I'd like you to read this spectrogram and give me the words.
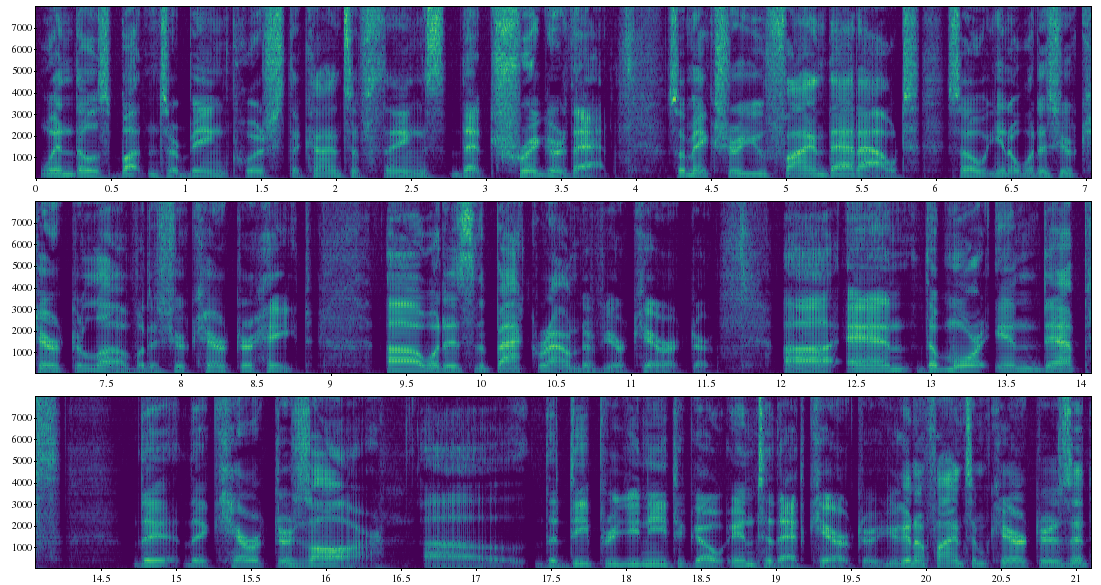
when those buttons are being pushed, the kinds of things that trigger that. So make sure you find that out. So, you know, what does your character love? What does your character hate? Uh, what is the background of your character? Uh, and the more in depth the, the characters are, uh, the deeper you need to go into that character. You're going to find some characters that,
